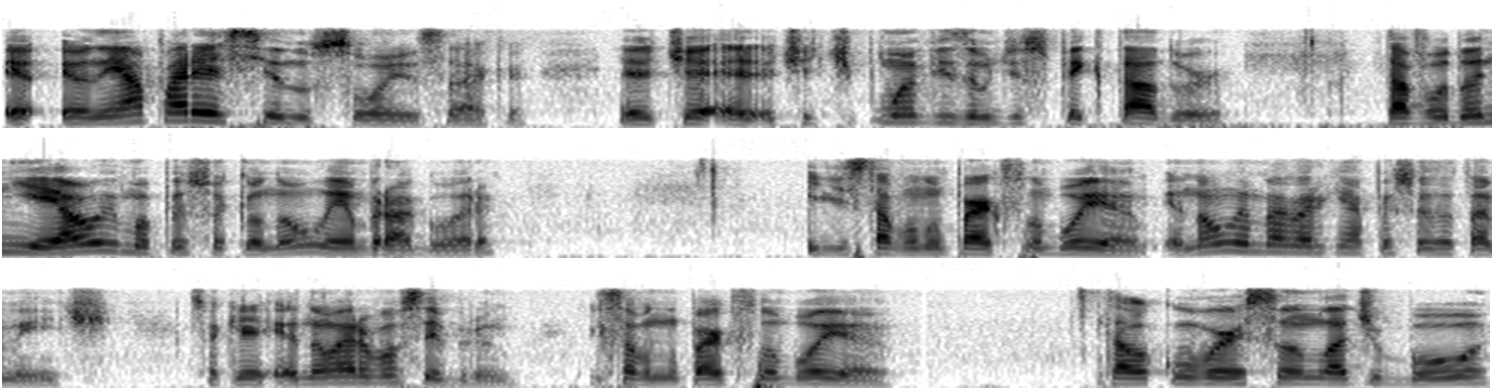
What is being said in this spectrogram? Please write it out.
eu, eu nem aparecia no sonho, saca? Eu tinha, eu tinha tipo uma visão de espectador. Tava o Daniel e uma pessoa que eu não lembro agora. Eles estavam no Parque Flamboyant. Eu não lembro agora quem é a pessoa exatamente. Só que eu não era você, Bruno. Eles estavam no Parque Flamboyant. Tava conversando lá de boa,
